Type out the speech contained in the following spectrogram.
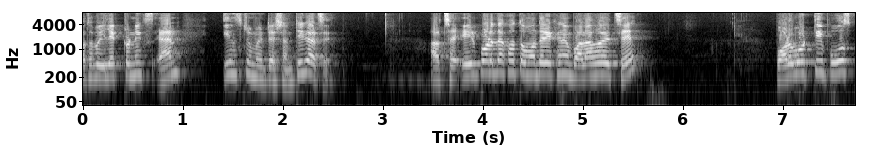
অথবা ইলেকট্রনিক্স অ্যান্ড ইনস্ট্রুমেন্টেশন ঠিক আছে? আচ্ছা এরপরে দেখো তোমাদের এখানে বলা হয়েছে, পরবর্তী post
